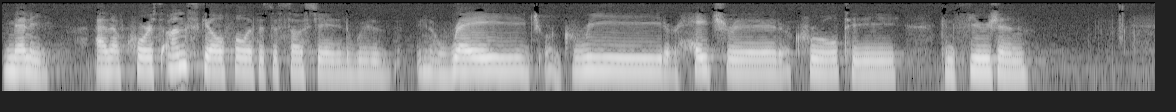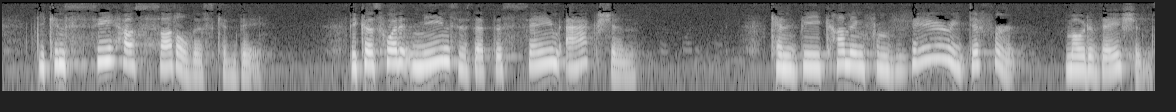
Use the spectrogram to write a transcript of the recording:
many. And of course, unskillful if it's associated with, you know, rage or greed or hatred or cruelty, confusion. You can see how subtle this can be. Because what it means is that the same action can be coming from very different motivations.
